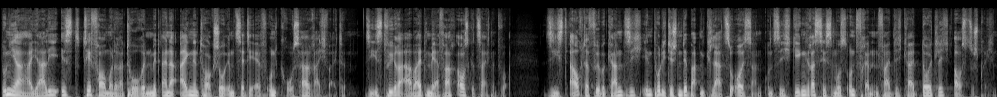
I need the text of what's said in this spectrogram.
Dunja Hayali ist TV-Moderatorin mit einer eigenen Talkshow im ZDF und großer Reichweite. Sie ist für ihre Arbeit mehrfach ausgezeichnet worden. Sie ist auch dafür bekannt, sich in politischen Debatten klar zu äußern und sich gegen Rassismus und Fremdenfeindlichkeit deutlich auszusprechen.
